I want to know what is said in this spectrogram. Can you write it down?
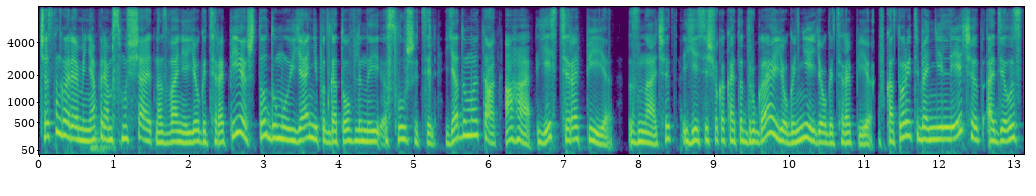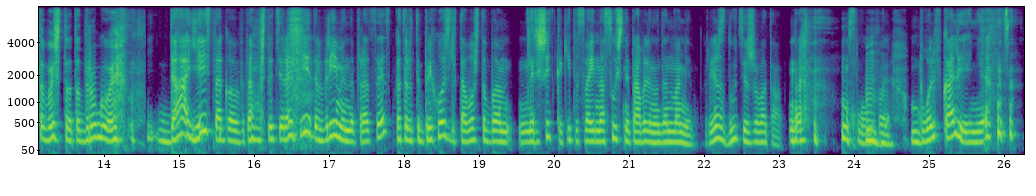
Честно говоря, меня прям смущает название йога-терапия, что, думаю, я неподготовленный слушатель. Я думаю так, ага, есть терапия, Значит, есть еще какая-то другая йога, не йога-терапия, в которой тебя не лечат, а делают с тобой что-то другое. Да, есть такое, потому что терапия — это временный процесс, в который ты приходишь для того, чтобы решить какие-то свои насущные проблемы на данный момент. Например, сдутие живота, условно говоря, боль в колене,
